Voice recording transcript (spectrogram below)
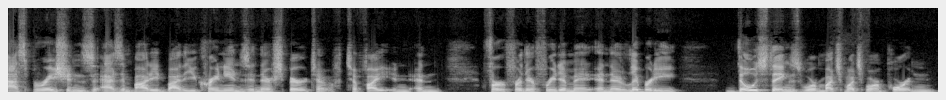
aspirations as embodied by the Ukrainians in their spirit to, to fight and, and for, for their freedom and, and their liberty, those things were much, much more important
